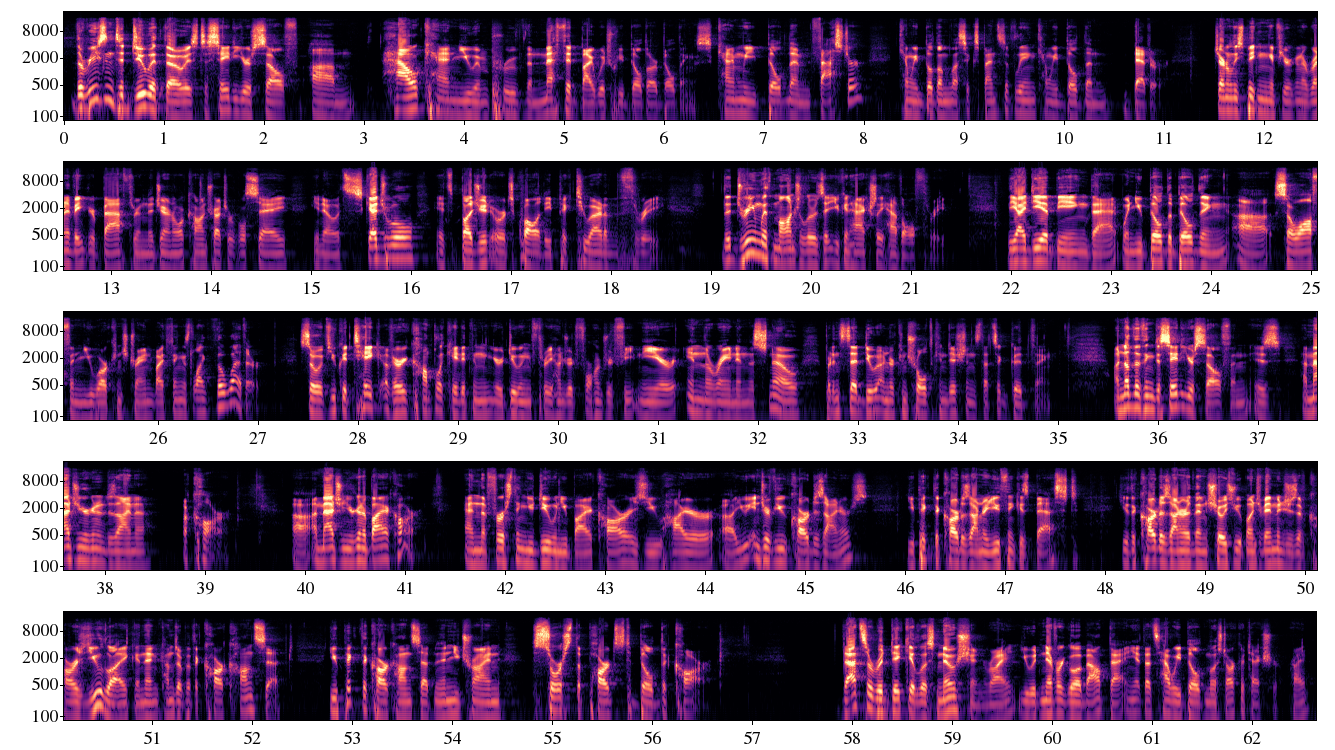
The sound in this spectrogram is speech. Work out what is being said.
the reason to do it, though, is to say to yourself, um, how can you improve the method by which we build our buildings? Can we build them faster? Can we build them less expensively? And can we build them better? Generally speaking, if you're going to renovate your bathroom, the general contractor will say, you know, it's schedule, it's budget, or it's quality. Pick two out of the three. The dream with modular is that you can actually have all three. The idea being that when you build a building, uh, so often you are constrained by things like the weather. So if you could take a very complicated thing that you're doing 300, 400 feet in the air, in the rain, in the snow, but instead do it under controlled conditions, that's a good thing. Another thing to say to yourself and is imagine you're going to design a, a car. Uh, imagine you're going to buy a car. And the first thing you do when you buy a car is you hire, uh, you interview car designers. You pick the car designer you think is best. You, the car designer then shows you a bunch of images of cars you like and then comes up with a car concept. You pick the car concept and then you try and source the parts to build the car. That's a ridiculous notion, right? You would never go about that, and yet that's how we build most architecture, right?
